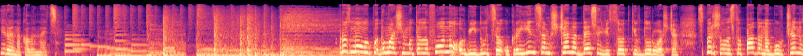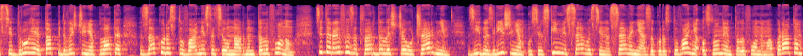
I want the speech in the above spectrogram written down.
Ірина Калинець. Розмови по домашньому телефону обійдуться українцям ще на 10% дорожче. З 1 листопада набув чинності другий етап підвищення плати за користування стаціонарним телефоном. Ці тарифи затвердили ще у червні. Згідно з рішенням, у сільській місцевості населення за користування основним телефонним апаратом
